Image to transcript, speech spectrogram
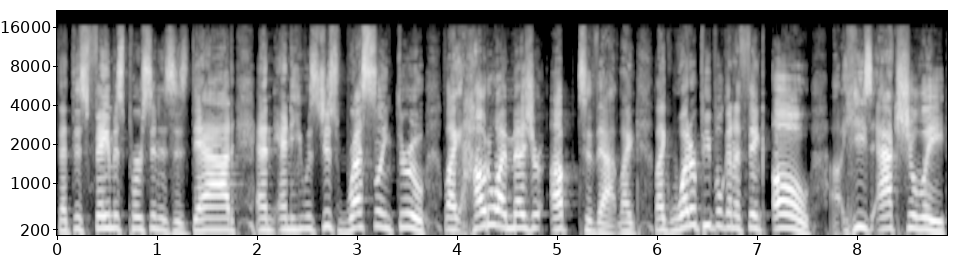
that this famous person is his dad. And, and he was just wrestling through, like, how do I measure up to that? Like, like what are people going to think? Oh, uh, he's actually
